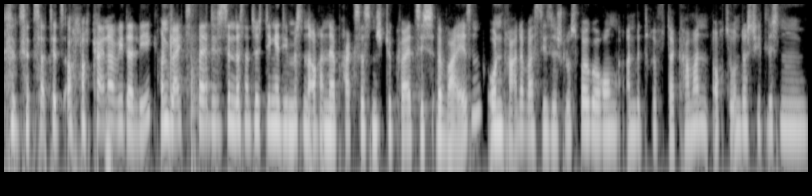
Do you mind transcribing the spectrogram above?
Das hat jetzt auch noch keiner widerlegt. Und gleichzeitig sind das natürlich Dinge, die müssen auch an der Praxis ein Stück weit sich beweisen. Und gerade was diese Schlussfolgerung anbetrifft, da kann man auch zu unterschiedlichen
